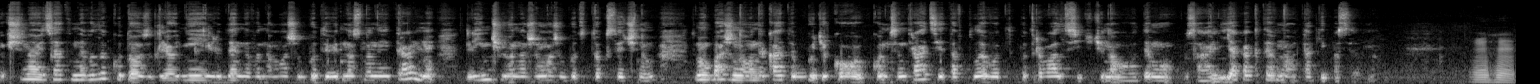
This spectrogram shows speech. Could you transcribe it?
Якщо навіть взяти невелику дозу для однієї людини, вона може бути відносно нейтральною, для іншої вона вже може бути токсичною. Тому бажано уникати будь-якого концентрації та впливу по тривалості тютюнового диму взагалі, як активного, так і пасивного. Угу.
